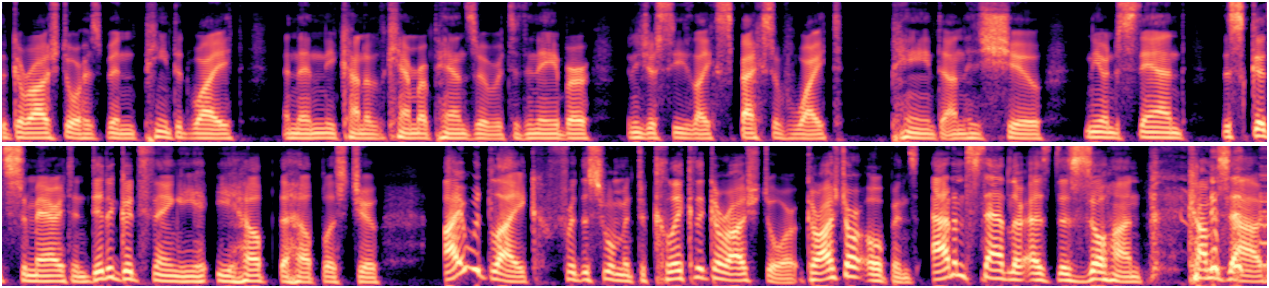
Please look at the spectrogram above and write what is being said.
the garage door has been painted white and then he kind of the camera pans over to the neighbor and you just see like specks of white paint on his shoe and you understand this good samaritan did a good thing he, he helped the helpless jew i would like for this woman to click the garage door garage door opens adam sandler as the zohan comes out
